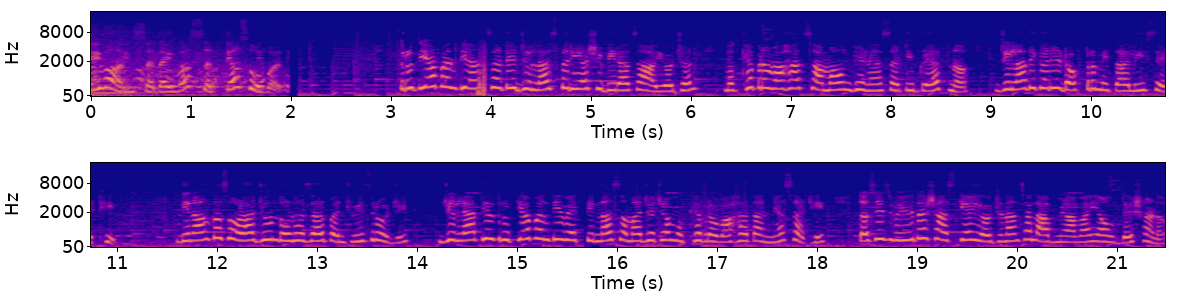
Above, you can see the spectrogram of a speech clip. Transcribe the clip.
सदैव सत्यासोबत. तृतीयपंथीयांसाठी जिल्हास्तरीय शिबिराचं आयोजन मुख्य प्रवाहात सामावून घेण्यासाठी प्रयत्न जिल्हाधिकारी डॉक्टर मिताली सेठी. दिनांक सोळा जून दोन हजार पंचवीस रोजी जिल्ह्यातील तृतीयपंथी व्यक्तींना समाजाच्या मुख्य प्रवाहात आणण्यासाठी तसेच विविध शासकीय योजनांचा लाभ मिळावा या उद्देशानं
